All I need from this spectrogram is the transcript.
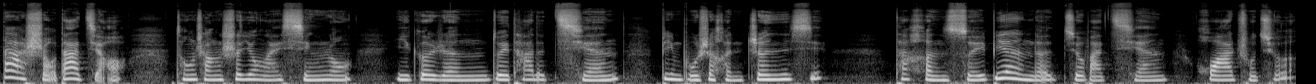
大手大脚通常是用来形容一个人对他的钱并不是很珍惜，他很随便的就把钱花出去了。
